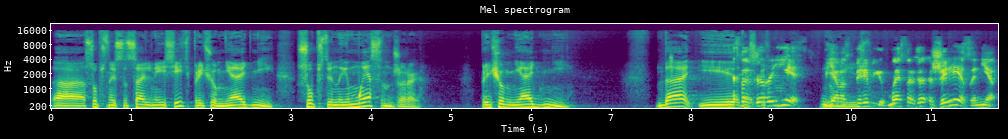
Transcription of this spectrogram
э, собственные социальные сети, причем не одни, собственные мессенджеры, причем не одни – да, и... Мессенджеры есть. Я вас перебью. Мессенджер... Железа нет.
